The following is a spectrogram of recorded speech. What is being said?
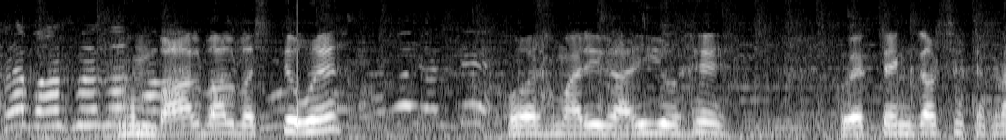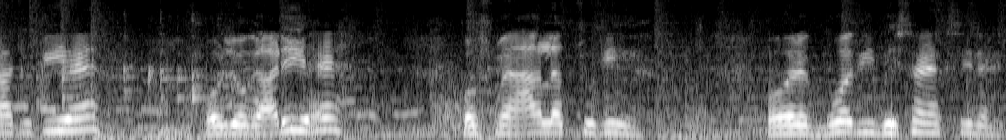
हम बाल बाल बचते हुए और हमारी गाड़ी जो है, वो एक टैंकर से टकरा चुकी है और जो गाड़ी है उसमें आग लग चुकी है और एक बहुत ही भीषण एक्सीडेंट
